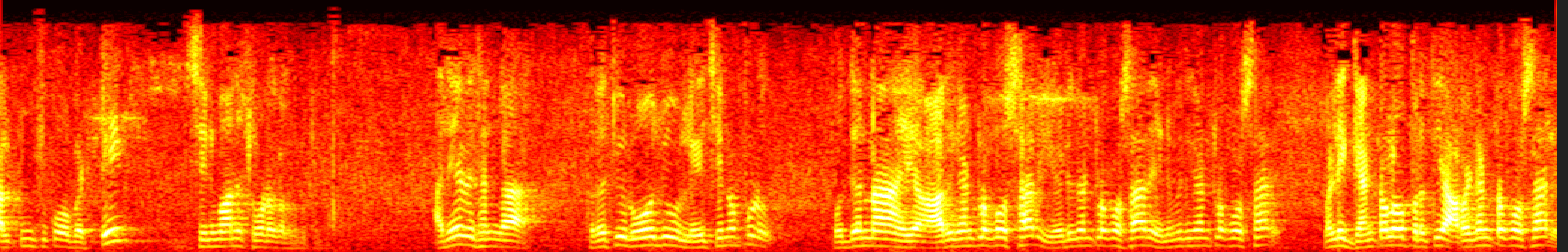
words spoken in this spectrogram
కల్పించుకోబట్టి సినిమాని చూడగలుగుతున్నారు. అదేవిధంగా ప్రతిరోజు లేచినప్పుడు పొద్దున్న ఆరు గంటలకోసారి ఏడు గంటలకోసారి ఎనిమిది గంటలకోసారి మళ్ళీ గంటలో ప్రతి అరగంటకోసారి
